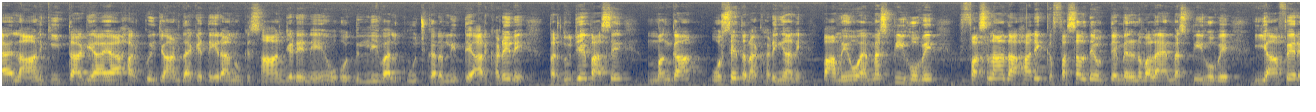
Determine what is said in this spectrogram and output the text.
ਐਲਾਨ ਕੀਤਾ ਗਿਆ ਆ। ਹਰ ਕੋਈ ਜਾਣਦਾ ਕਿ 13 ਨੂੰ ਕਿਸਾਨ ਜਿਹੜੇ ਨੇ, ਉਹ ਦਿੱਲੀ ਵੱਲ ਕੂਚ ਕਰਨ ਲਈ ਤਿਆਰ ਖੜੇ ਨੇ। ਪਰ ਦੂਜੇ ਪਾਸੇ ਮੰਗਾਂ ਉਸੇ ਤਰ੍ਹਾਂ ਖੜੀਆਂ ਨੇ। ਭਾਵੇਂ ਉਹ ਐਮਐਸਪੀ ਹੋਵੇ, ਫਸਲਾਂ ਦਾ ਹਰ ਇੱਕ ਫਸਲ ਦੇ ਉੱਤੇ ਮਿਲਣ ਵਾਲਾ ਐਮਐਸਪੀ ਹੋਵੇ, ਜਾਂ ਫਿਰ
